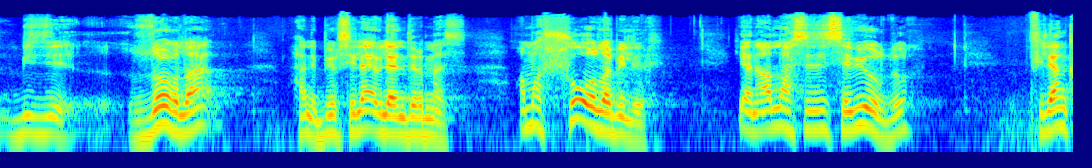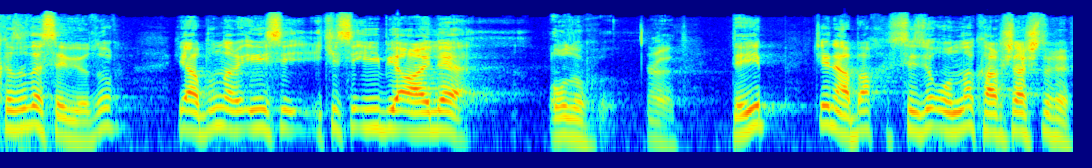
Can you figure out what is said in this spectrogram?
bizi zorla hani birisiyle evlendirmez. Ama şu olabilir. Yani Allah sizi seviyordur. Filan kızı da seviyordur. Ya bunlar iyisi ikisi iyi bir aile olur Evet. deyip Cenab-ı Hak sizi onunla karşılaştırır.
